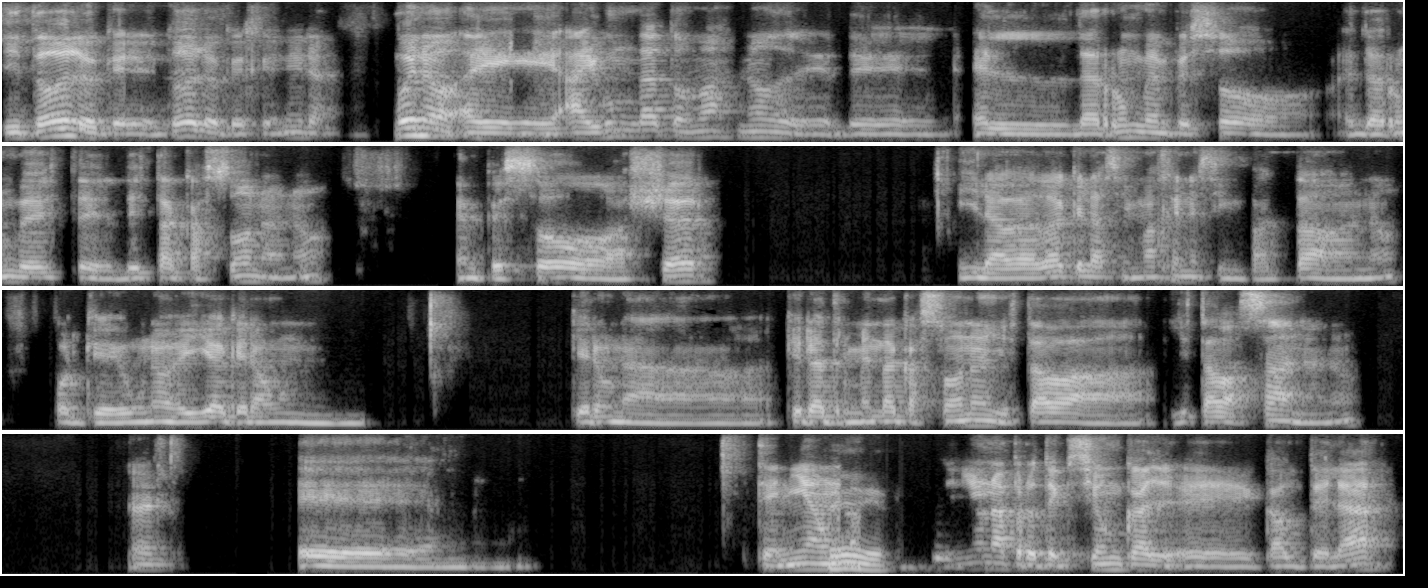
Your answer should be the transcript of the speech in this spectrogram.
y todo lo que, todo lo que genera. Bueno, eh, algún dato más, ¿no? De, de- el derrumbe empezó, el derrumbe de, este, de esta casona, ¿no? Empezó ayer y la verdad que las imágenes impactaban, ¿no? Porque uno veía que era un que era una que era tremenda casona y estaba y estaba sana, ¿no? claro. Eh, tenía una, tenía una protección cal- eh, cautelar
